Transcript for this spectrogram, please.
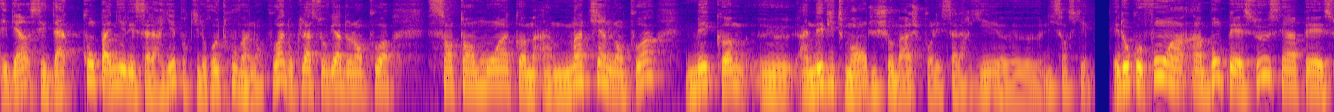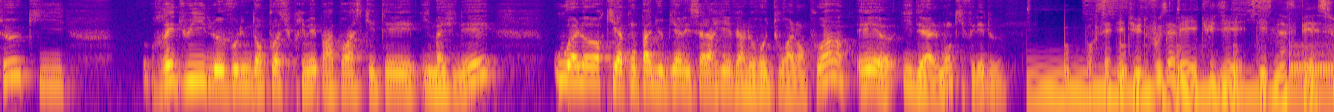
eh bien, c'est d'accompagner les salariés pour qu'ils retrouvent un emploi. Donc la sauvegarde de l'emploi s'entend moins comme un maintien de l'emploi, mais comme euh, un évitement du chômage pour les salariés euh, licenciés. Et donc au fond, un, bon PSE, c'est un PSE qui réduit le volume d'emploi supprimé par rapport à ce qui était imaginé, ou alors qui accompagne bien les salariés vers le retour à l'emploi, et euh, idéalement qui fait les deux. Pour cette étude, vous avez étudié 19 PSE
